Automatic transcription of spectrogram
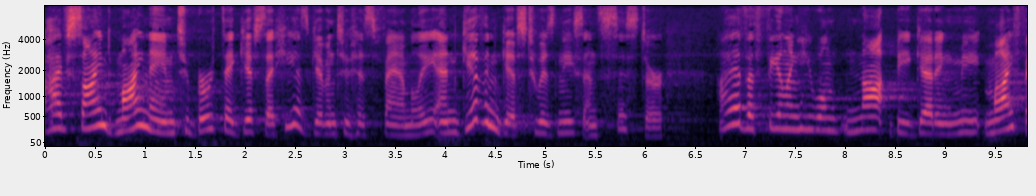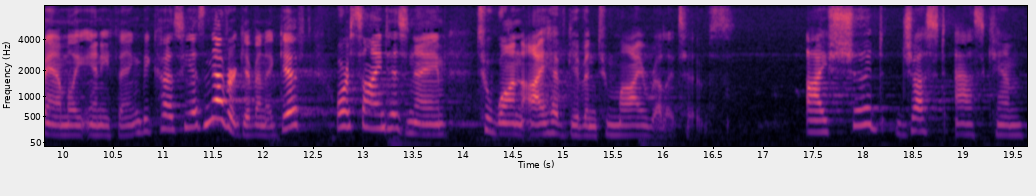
I've signed my name to birthday gifts that he has given to his family and given gifts to his niece and sister. I have a feeling he will not be getting me, my family anything because he has never given a gift or signed his name to one I have given to my relatives. I should just ask him,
